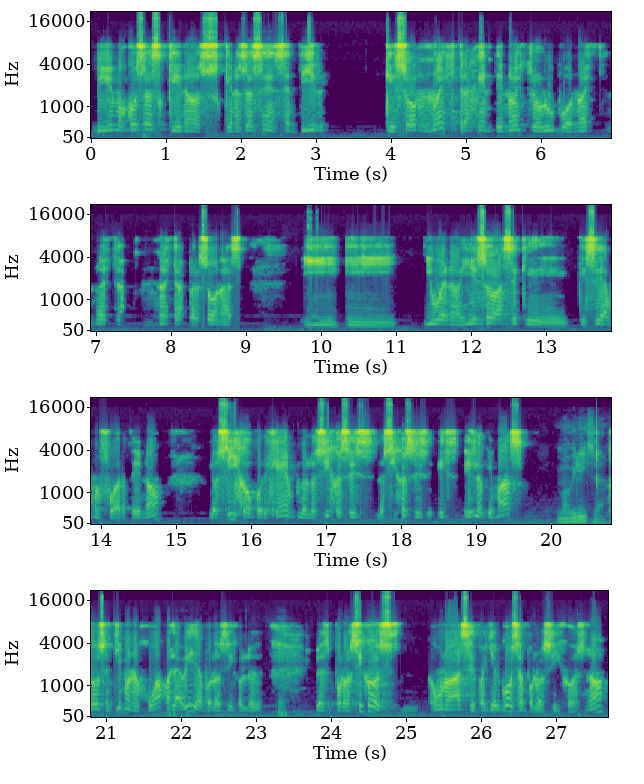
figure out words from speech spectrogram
Vivimos cosas que nos, que nos hacen sentir que son nuestra gente, nuestro grupo, nuestras, nuestras personas. Y, y, bueno, y eso hace que, que, sea muy fuerte, ¿no? Los hijos, por ejemplo, los hijos es, los hijos es, es lo que más Moviliza. Todos sentimos, nos jugamos la vida por los hijos. Los, por los hijos uno hace cualquier cosa por los hijos, ¿no?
